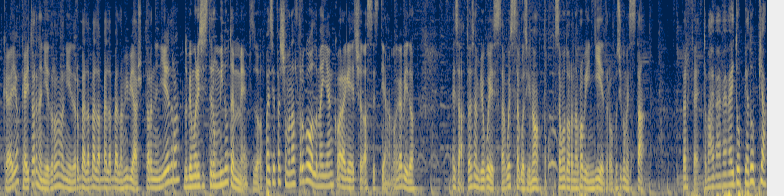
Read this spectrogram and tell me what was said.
Ok ok Torna indietro Torna indietro. Bella bella bella bella Mi piace. Torna indietro. Dobbiamo resistere un minuto e mezzo. Poi se facciamo un altro gol Meglio ancora che ce l'assestiamo Capito? Esatto, ad esempio questa, questa così, no? Questa torna proprio indietro, così come sta Perfetto, vai, vai, vai, vai, doppia, doppia.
